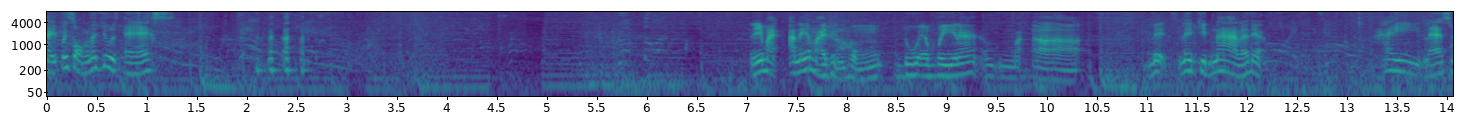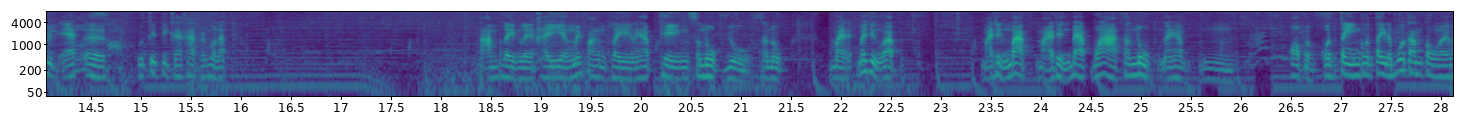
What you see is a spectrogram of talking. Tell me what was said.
หายไปสองแล้วยูดเอ็กซ์อันนี้หมายอันนี้หมายถึงผมดู MV นะมาอ่าเล่นเล่นจินหน้าแล้วเนี่ย ให้แลสวิดแอคเออ กูติดติดกระขัดไปหมดแล้ว ตามเพลงเลยใครยังไม่ฟังเพลงนะครับ เพลงสนุกอยู่สนุกหมายไม่ถึงแบบ หมายถึงแบบหมายถึงแบบว่าสนุกนะครับอืมออกแบบกวนตีนกวนตีนนะพูดตามตรงเลย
